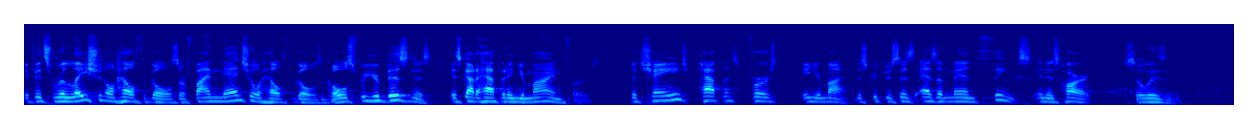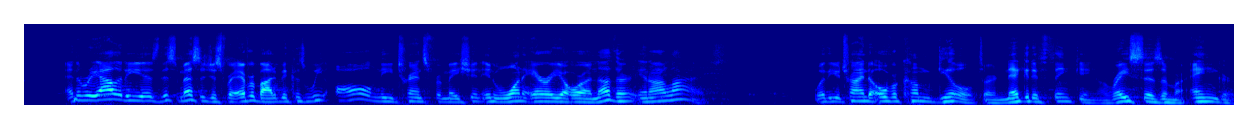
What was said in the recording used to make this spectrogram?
If it's relational health goals or financial health goals, goals for your business, it's got to happen in your mind first. The change happens first in your mind. The scripture says, as a man thinks in his heart, so is he. And the reality is, this message is for everybody because we all need transformation in one area or another in our lives. Whether you're trying to overcome guilt or negative thinking or racism or anger,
